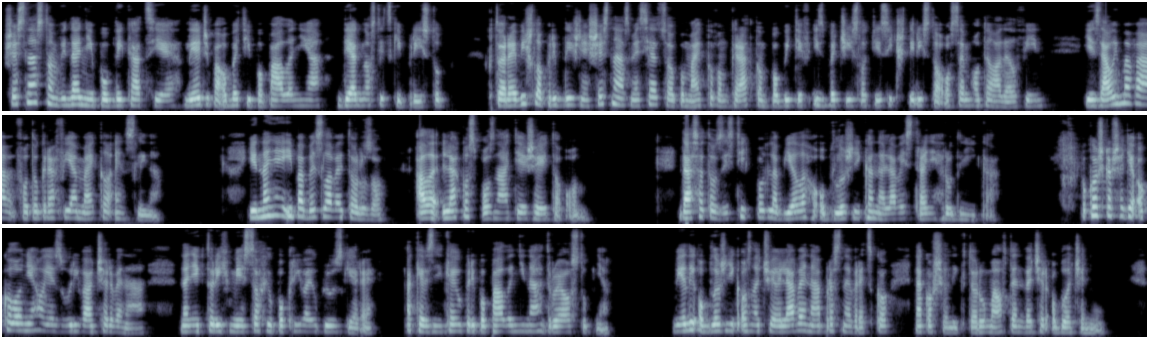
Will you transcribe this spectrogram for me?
V 16. vydaní publikácie Liečba obetí popálenia Diagnostický prístup, ktoré vyšlo približne 16 mesiacov po Majkovom krátkom pobyte v izbe číslo 1408 hotela Delfín, je zaujímavá fotografia Michaela Enslina. Je na nej iba bezlavé torzo, ale ľahko spoznáte, že je to on. Dá sa to zistiť podľa bieleho obdĺžnika na ľavej strane hrudníka. Pokožka všade okolo neho je zúrivá červená, na niektorých miestoch ju pokrývajú plusgiere, aké vznikajú pri popáleninách druhého stupňa. Bielý obdĺžnik označuje ľavé náprsné vrecko na košeli, ktorú mal v ten večer oblečenú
